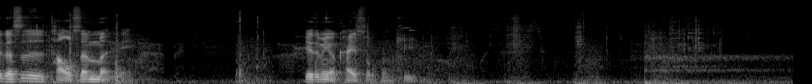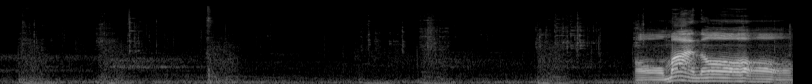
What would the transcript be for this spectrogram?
这个是逃生门诶，因为这边有开锁工具。好慢哦！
